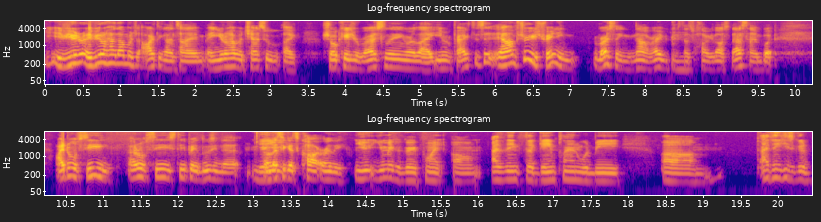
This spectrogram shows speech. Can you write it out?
if you if you don't have that much octagon time and you don't have a chance to like showcase your wrestling or like even practice it, yeah, I'm sure he's training wrestling now, right? Because Mhm. that's how he lost last time. But I don't see, I don't see Stipe losing that Yeah, unless you- he gets caught early. You you make a great point. Um, I think the game plan would be, um, I think he's good.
